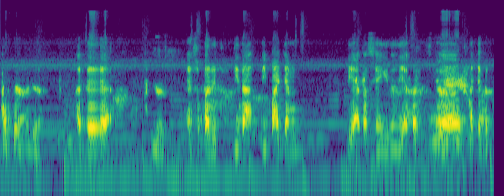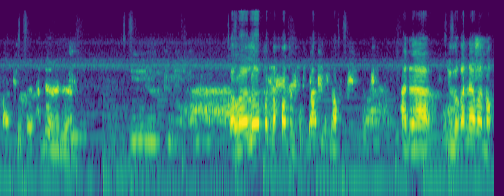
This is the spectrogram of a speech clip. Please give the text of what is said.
Ada ada. ada Iya. yang suka dipajang di atasnya gitu di atas eh, kaca depan gitu Ada ada. kalau lu apa nok untuk Tempati nok ada julukannya apa nok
